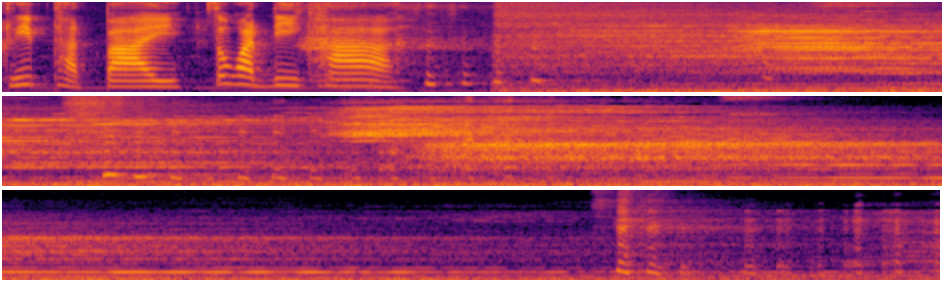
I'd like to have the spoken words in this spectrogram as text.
คลิปถัดไป สวัสดีค่ะ Ha ha ha ha ha.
